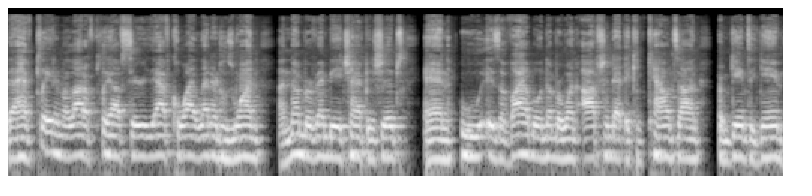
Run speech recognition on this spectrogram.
that have played in a lot of playoff series. They have Kawhi Leonard, who's won a number of NBA championships and who is a viable number one option that they can count on from game to game.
